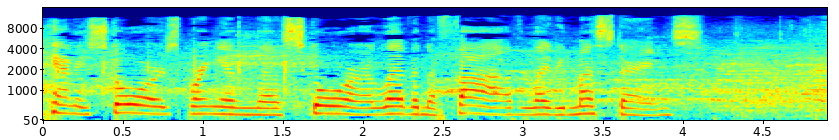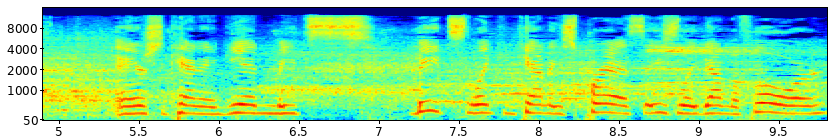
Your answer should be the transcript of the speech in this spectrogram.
County scores, bringing the score 11 to 5, Lady Mustangs. Anderson County again meets, beats Lincoln County's press easily down the floor.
